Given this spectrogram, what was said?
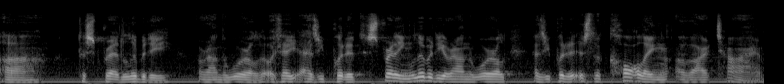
to spread liberty around the world. As he put it, spreading liberty around the world, as he put it, is the calling of our time.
